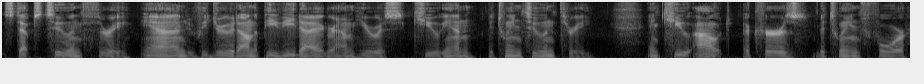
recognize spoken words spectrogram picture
steps 2 and 3. And if we drew it on the PV diagram, here was Q in between 2 and 3. And Q out occurs between 4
